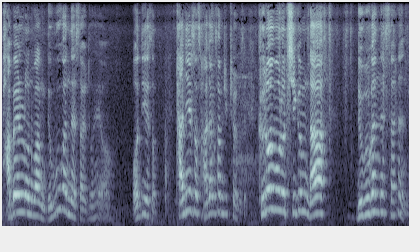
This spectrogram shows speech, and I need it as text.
바벨론 왕 느부갓네살도 해요. 어디에서? 다니엘서 4장 30절 보세요. 그러므로 지금 나 느부갓네살은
